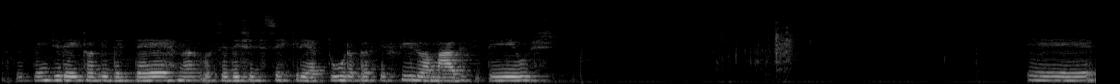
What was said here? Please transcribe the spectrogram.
você tem direito à vida eterna, você deixa de ser criatura para ser filho amado de Deus. É...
